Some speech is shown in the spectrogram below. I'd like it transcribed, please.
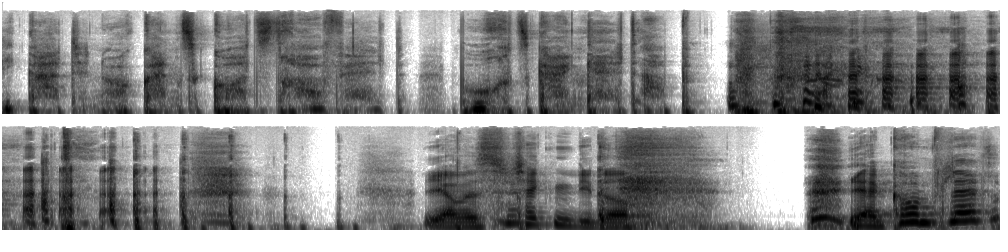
die Karte nur ganz kurz draufhält, bucht's kein Geld ab. Ja, aber das checken die doch. Ja, komplett.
